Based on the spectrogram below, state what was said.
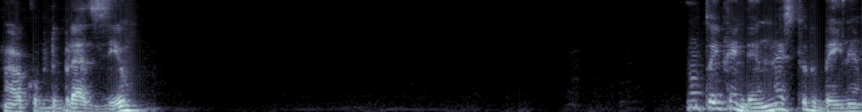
Maior clube do Brasil. Não estou entendendo, mas tudo bem, né?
